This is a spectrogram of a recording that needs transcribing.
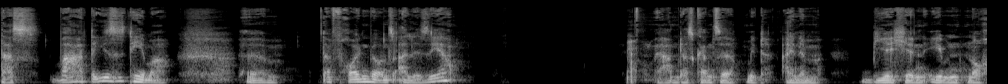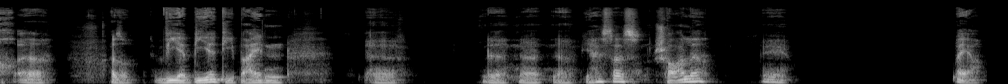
das war dieses Thema. Ähm, da freuen wir uns alle sehr. Wir haben das Ganze mit einem Bierchen eben noch, äh, also wir Bier, die beiden, äh, ne, ne, ne, wie heißt das? Schorle? Nee. Naja,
